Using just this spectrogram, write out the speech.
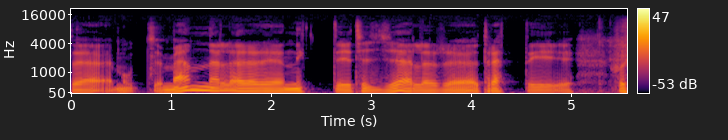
eh, mot män eller är det 90-10 eller eh, 30-70?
